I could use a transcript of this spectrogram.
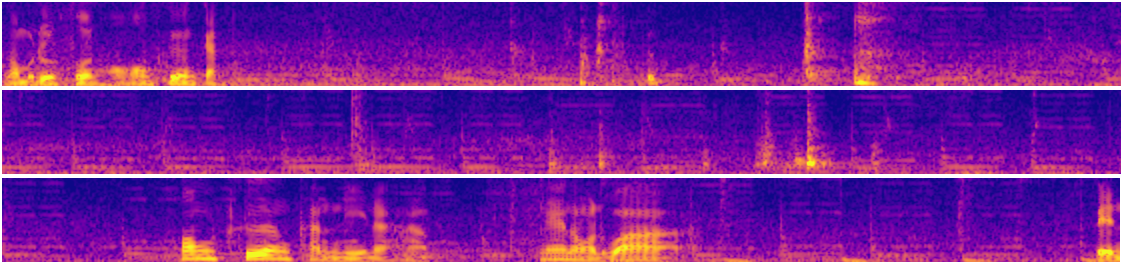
เรามาดูส่วนของห้องเครื่องกัน ห้องเครื่องคันนี้นะครับ แน่นอนว่าเป็น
